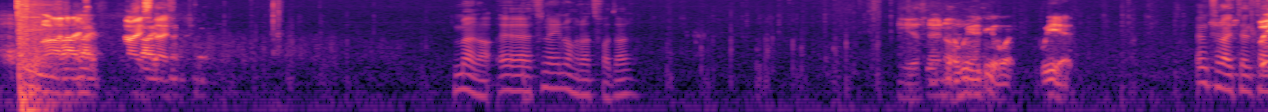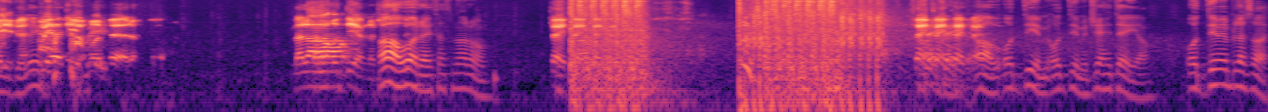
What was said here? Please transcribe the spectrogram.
Ah, nice, nice, nice. Mela, eh, t-nejn uħra t-fadal. Yeah, t-nejn Weird, weird. Weird. Inti rajt il-tajt. Mela, għoddimna. Ah, warra, jtat narom. Fej, fej, fej, fej. Fej, fej, fej. Ah, għoddim, għoddim, ġeħdejja. Qoddim il-blazat.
